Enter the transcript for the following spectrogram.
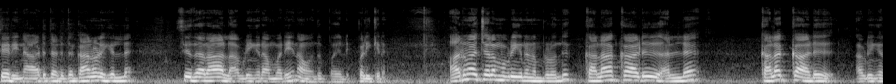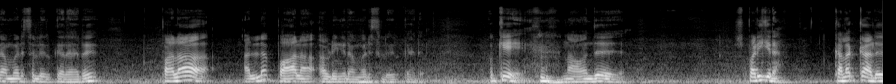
சரி நான் அடுத்தடுத்த காணொளிகளில் சிதறால் அப்படிங்கிற மாதிரியே நான் வந்து படி படிக்கிறேன் அருணாச்சலம் அப்படிங்கிற நம்பர் வந்து கலாக்காடு அல்ல கலக்காடு அப்படிங்கிற மாதிரி சொல்லியிருக்கிறாரு. பலா அல்ல பாலா அப்படிங்கிற மாதிரி சொல்லியிருக்காரு. ஓகே நான் வந்து படிக்கிறேன். கலக்காடு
